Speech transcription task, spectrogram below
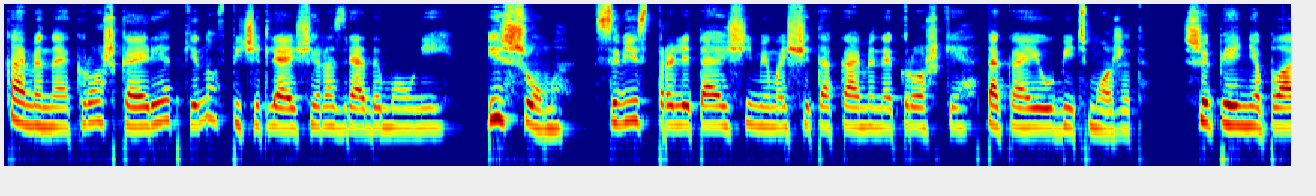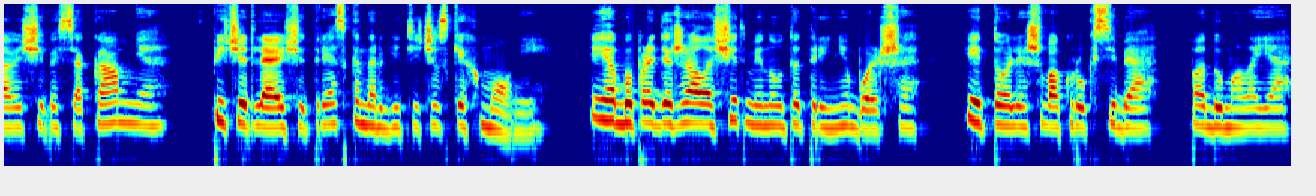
каменная крошка и редкие, но впечатляющие разряды молний. И шум, свист, пролетающий мимо щита каменной крошки, такая и убить может. Шипение плавящегося камня, впечатляющий треск энергетических молний. Я бы продержала щит минуты три, не больше. И то лишь вокруг себя, подумала я,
